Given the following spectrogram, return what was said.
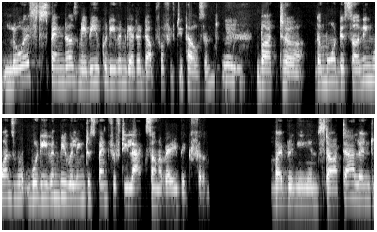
lowest spenders, maybe you could even get a dub for 50,000. Mm. But uh, the more discerning ones w- would even be willing to spend 50 lakhs on a very big film by bringing in star talent.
